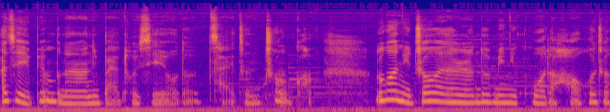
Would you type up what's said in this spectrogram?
而且也并不能让你摆脱现有的财政状况。如果你周围的人都比你过得好，或者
